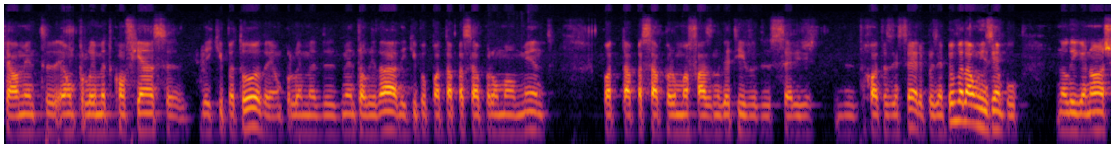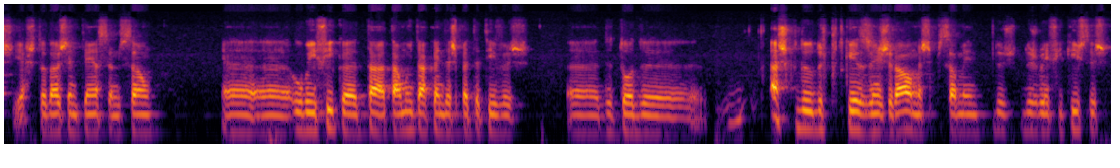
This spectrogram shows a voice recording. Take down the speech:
realmente é um problema de confiança da equipa toda, é um problema de, mentalidade. A equipa pode estar a passar por um mau momento, pode estar a passar por uma fase negativa de séries de derrotas em série. Por exemplo, eu vou dar um exemplo na Liga Nós, e acho que toda a gente tem essa noção. Uh, o Benfica está, está muito aquém das expectativas uh, de toda, acho que de, dos portugueses em geral, mas especialmente dos, dos benfiquistas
